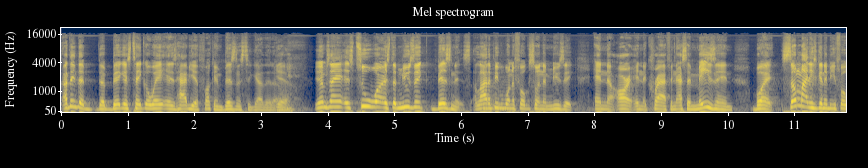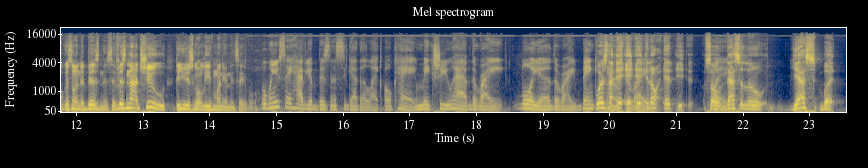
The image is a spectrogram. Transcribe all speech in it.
I think the the biggest takeaway is have your fucking business together though. Yeah. You know what I'm saying? It's two words, the music business. A lot of people mm-hmm. want to focus on the music and the art and the craft, and that's amazing. But somebody's gonna be focused on the business. If it's not you, then you're just gonna leave money on the table. But when you say have your business together, like okay, make sure you have the right lawyer, the right bank. Well, it's not. It, the it, it, don't. It, so Right. that's a little yes, but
